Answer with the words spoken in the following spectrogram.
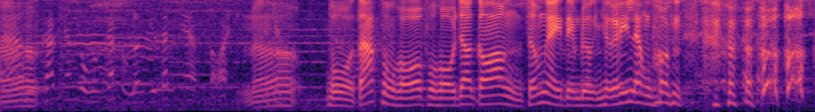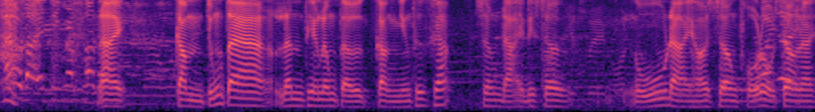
đó. đó. bồ tát phù hộ phù hộ cho con. Sớm ngày tìm được như ý long quân đây cầm chúng ta lên thiên long tự cần những thứ khác. Sơn đại đi sơn. Ngũ đài họ sơn phổ đồ sơn đây.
